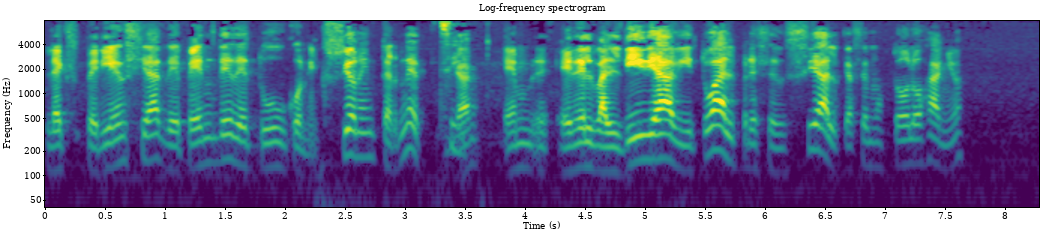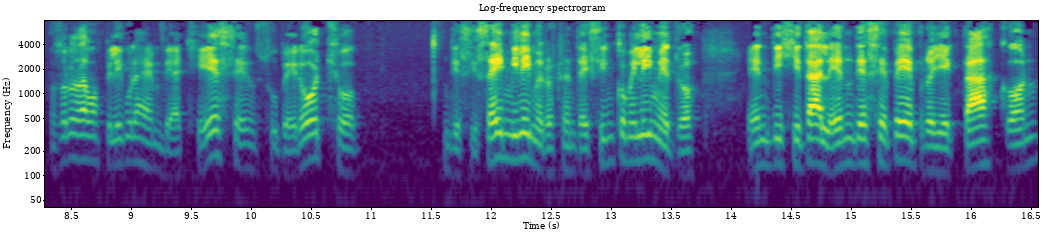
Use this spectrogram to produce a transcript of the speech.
la experiencia depende de tu conexión a Internet. Sí. En, en el Valdivia habitual, presencial, que hacemos todos los años, nosotros damos películas en VHS, en Super 8, 16 milímetros, 35 milímetros, en digital, en DCP, proyectadas con,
